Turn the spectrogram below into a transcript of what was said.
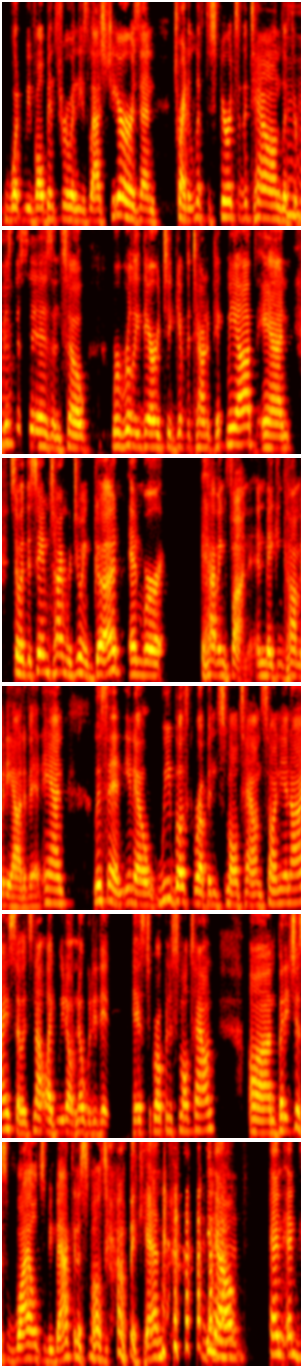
what we've all been through in these last years and try to lift the spirits of the town, lift their Mhm. businesses. And so we're really there to give the town a pick me up. And so at the same time, we're doing good and we're having fun and making comedy out of it. And listen, you know, we both grew up in small towns, Sonja and I. So it's not like we don't know what it is to grow up in a small town. Um, but it's just wild to be back in a small town again You know, and and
